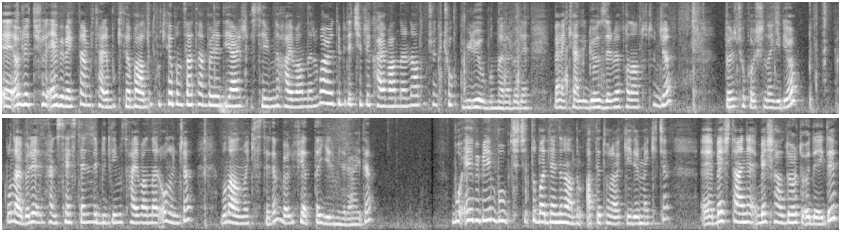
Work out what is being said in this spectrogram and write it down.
E, öyle şöyle ev bebekten bir tane bu kitabı aldık. Bu kitabın zaten böyle diğer sevimli hayvanları vardı. Bir de çiftlik hayvanlarını aldım. Çünkü çok gülüyor bunlara böyle. Ben kendi gözlerime falan tutunca böyle çok hoşuna gidiyor. Bunlar böyle hani seslerini de bildiğimiz hayvanlar olunca bunu almak istedim. Böyle fiyatı da 20 liraydı. Bu ev bebeğin bu çıçıtlı badilerinden aldım atlet olarak giydirmek için. 5 tane 5 al 4 ödeydi.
